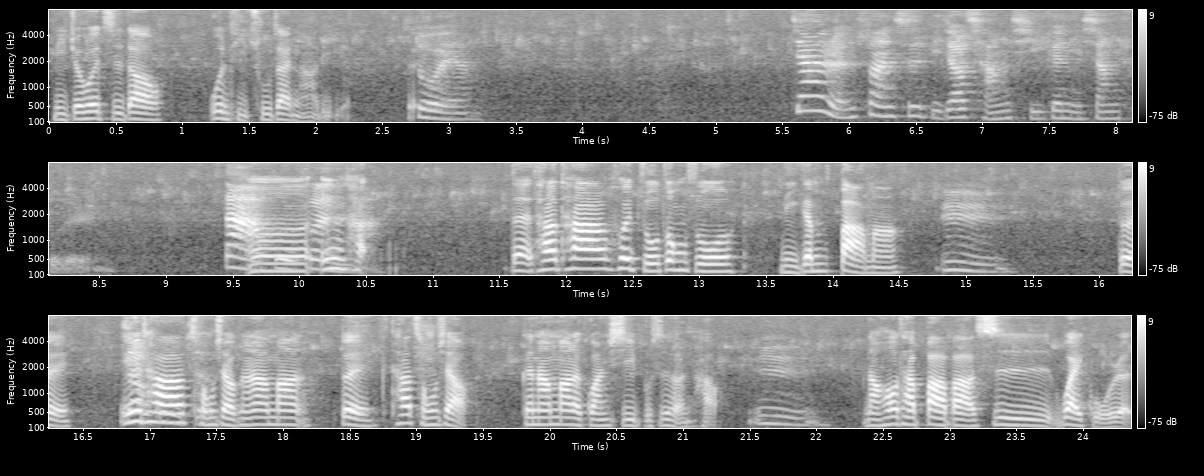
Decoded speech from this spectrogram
你就会知道问题出在哪里了。对，对啊。家人算是比较长期跟你相处的人，大部分、啊、因为他，对他他会着重说你跟爸妈，嗯，对，因为他从小跟他妈，对他从小跟他妈的关系不是很好，嗯，然后他爸爸是外国人，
